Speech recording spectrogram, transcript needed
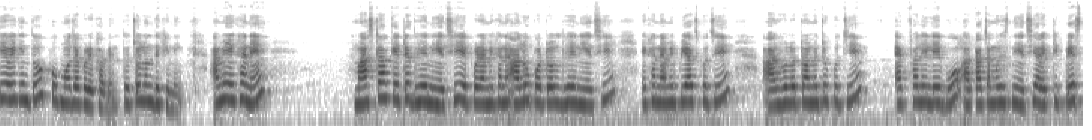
কেউই কিন্তু খুব মজা করে খাবেন। তো চলুন দেখে নিই। আমি এখানে মাছটা কেটে ধুয়ে নিয়েছি, এরপর আমি এখানে আলু পটল ধুয়ে নিয়েছি। এখানে আমি পেঁয়াজ কুচি আর হলো টমেটো কুচি, এক ফালি লেবু আর কাঁচামরিচ নিয়েছি আর একটি পেস্ট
